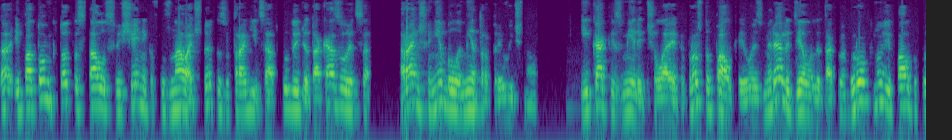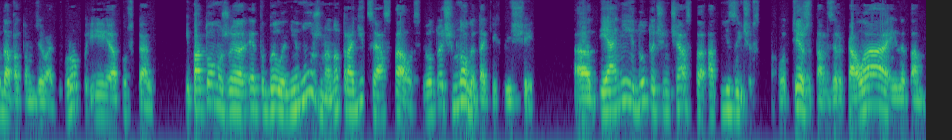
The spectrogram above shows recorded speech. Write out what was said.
Да, и потом кто-то стал у священников узнавать, что это за традиция, откуда идет. Оказывается, Раньше не было метра привычного. И как измерить человека? Просто палкой его измеряли, делали такой гроб, ну и палку куда потом девать? В гроб и опускали. И потом уже это было не нужно, но традиция осталась. И вот очень много таких вещей. А, и они идут очень часто от язычества. Вот те же там зеркала или там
